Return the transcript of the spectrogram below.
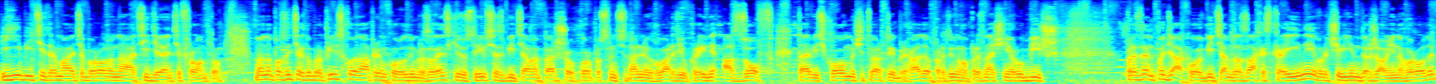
Її бійці тримають оборону на цій ділянці фронту. Ну а на позиціях Добропільського напрямку Володимир Зеленський зустрівся з бійцями першого корпусу Національної гвардії України Азов та військовими 4-ї бригади оперативного призначення Рубіж. Президент подякував бійцям за захист країни і вручив їм державні нагороди.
